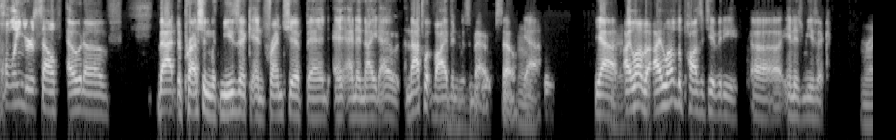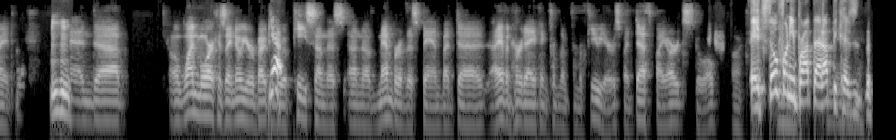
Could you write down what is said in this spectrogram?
pulling yourself out of that depression with music and friendship and, and, and a night out. And that's what Vibin was about. So Oh. yeah. Yeah. Right. I love it. I love the positivity uh, in his music. right. Mhm. And uh, oh, one more because I know you're about to Yeah. do a piece on this on a member of this band, but uh, I haven't heard anything from them from a few years. But Death by Art School. Uh, It's so funny you brought that up because the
